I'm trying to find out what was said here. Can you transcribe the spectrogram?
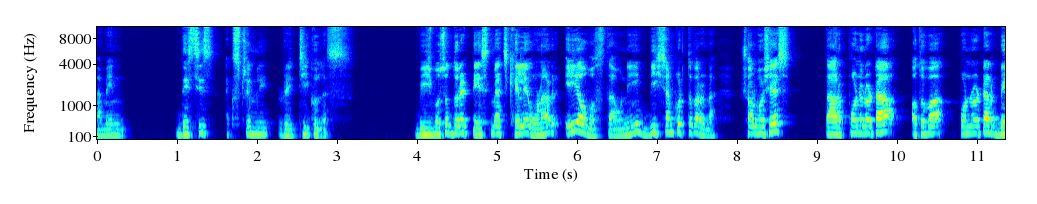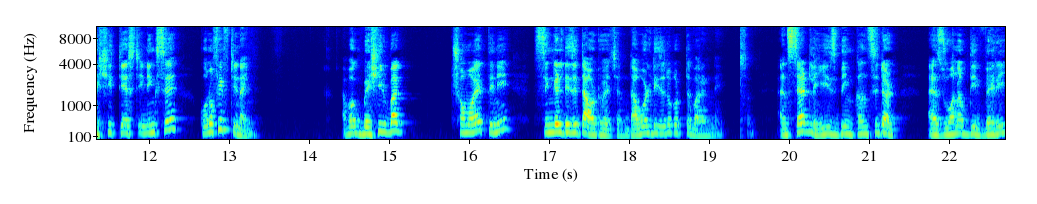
I mean this is extremely ridiculous বিশ বছর ধরে টেস্ট ম্যাচ খেলে ওনার এই অবস্থা, উনি বিশ রান করতে পারে না। সর্বশেষ তার পনেরোটা অথবা পনেরোটার বেশি টেস্ট ইনিংসে কোনো ফিফটি নাইন এবং বেশিরভাগ সময়ে তিনি সিঙ্গেল ডিজিট আউট হয়েছেন ডাবল ডিজিটও করতে পারেননি। And sadly he is being considered as one of the very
